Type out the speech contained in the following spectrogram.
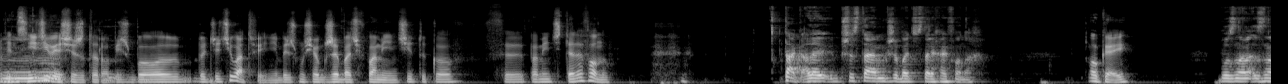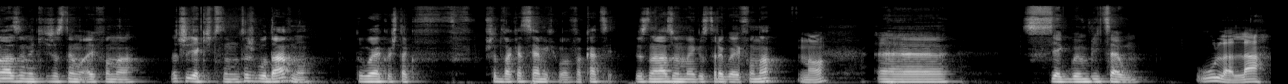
Więc nie dziwię się, że to robisz, bo będzie ci łatwiej. Nie będziesz musiał grzebać w pamięci, tylko w pamięci telefonu. Tak, ale przestałem grzebać w starych iPhone'ach. Okej. Okay. Bo znalazłem jakiś czas temu iPhone'a. Znaczy jakiś czas temu, to już było dawno. To było jakoś tak w, przed wakacjami chyba, w wakacje. Znalazłem mojego starego iPhone'a. No. E, z, jak byłem w liceum. Ulala.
